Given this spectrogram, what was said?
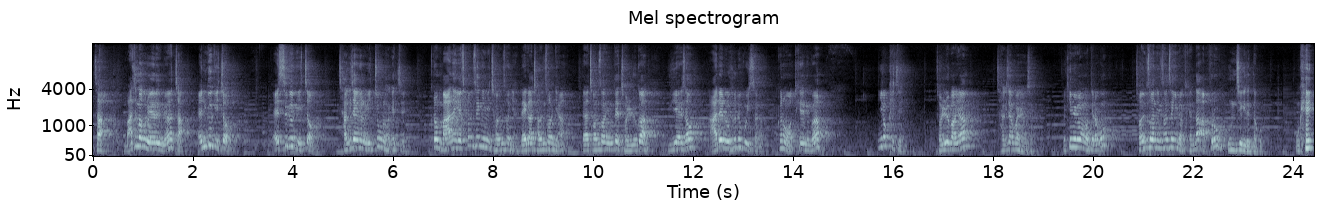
자 마지막으로 예를 들면 자 N극이 있죠, S극이 있죠. 자기장이 그럼 이쪽으로 가겠지. 그럼 만약에 선생님이 전선이야, 내가 전선이야, 내가 전선인데 전류가 위에서 아래로 흐르고 있어요. 그럼 어떻게 되는 거야? 이렇게지. 전류 방향, 자기장 방향이죠. 그럼 힘의 방향 어디라고? 전선인 선생님이 어떻게 한다? 앞으로 움직이게 된다고. 오케이?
